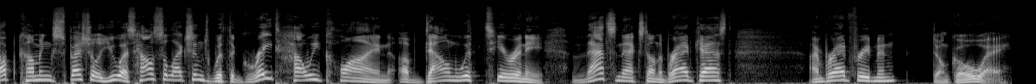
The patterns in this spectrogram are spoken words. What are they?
upcoming special U.S. House elections with the great Howie Klein of Down with Tyranny. That's next on the BradCast. I'm Brad Friedman. Don't go away.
